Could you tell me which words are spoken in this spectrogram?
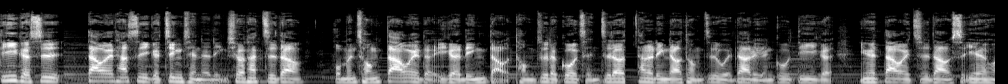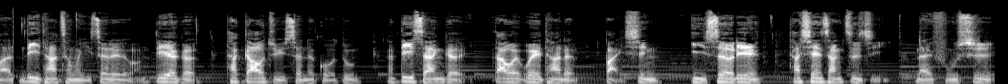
第一个是大卫他是一个敬虔的领袖，他知道。我们从大卫的一个领导统治的过程，知道他的领导统治伟大的缘故。第一个，因为大卫知道是耶和华立他成为以色列的王；第二个，他高举神的国度；那第三个，大卫为他的百姓以色列，他献上自己来服侍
